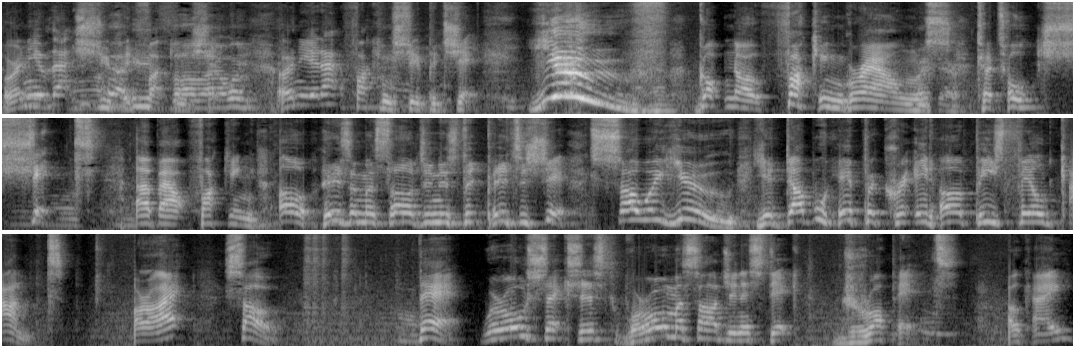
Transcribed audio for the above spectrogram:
or any of that stupid fucking shit, or any of that fucking stupid shit, you've got no fucking grounds Right to talk shit about fucking. Oh, here's a misogynistic piece of shit. So are you, you double hypocrited herpes-filled cunt. All right? So, there. We're all sexist. We're all misogynistic. Drop it. Okay?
